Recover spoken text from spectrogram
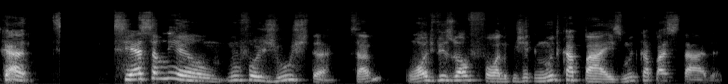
cara, se essa união não for justa, sabe? Um audiovisual foda, com gente muito capaz, muito capacitada,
